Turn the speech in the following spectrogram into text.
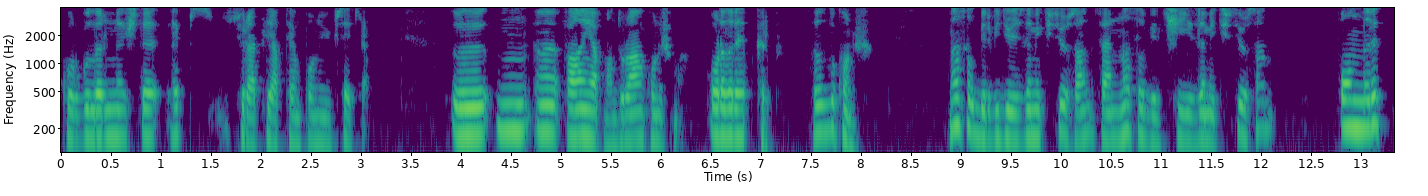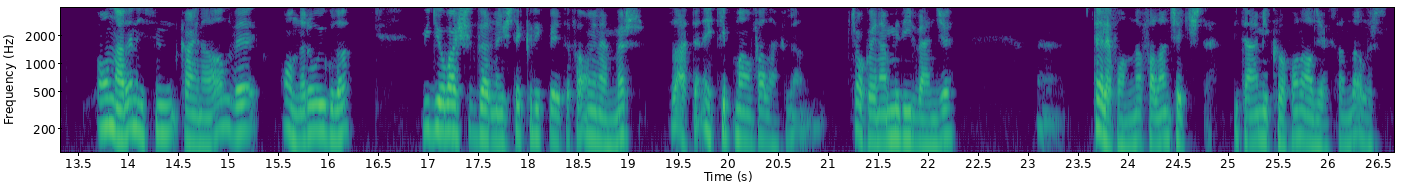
kurgularını işte hep süratli yap. Temponu yüksek yap. I, n, ı falan yapma. Durağan konuşma. Oraları hep kırp. Hızlı konuş. Nasıl bir video izlemek istiyorsan, sen nasıl bir kişiyi izlemek istiyorsan onları onlardan isim kaynağı al ve onları uygula. Video başlıklarına işte clickbait'e falan önem ver. Zaten ekipman falan filan çok önemli değil bence. Telefonla falan çek işte. Bir tane mikrofon alacaksan da alırsın.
